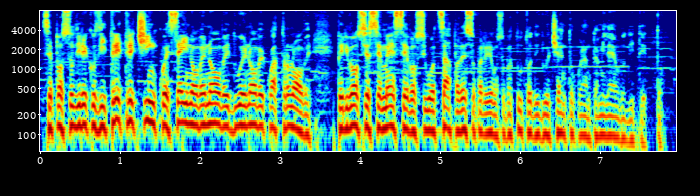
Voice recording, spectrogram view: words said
se posso dire così. 335 699 2949 per i vostri sms e i vostri whatsapp. Adesso parleremo soprattutto dei 240.000 euro di tetto.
